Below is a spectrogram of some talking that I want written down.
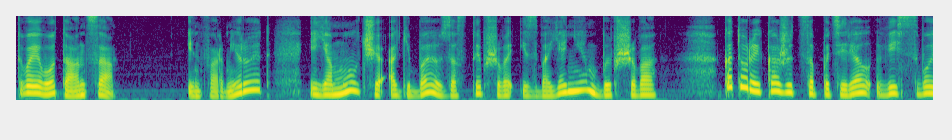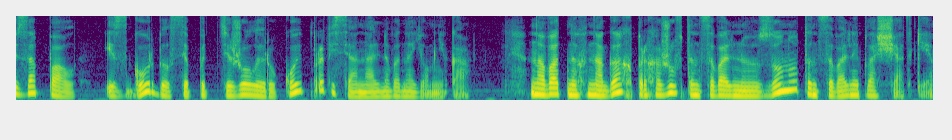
твоего танца», информирует, и я молча огибаю застывшего изваянием бывшего, который, кажется, потерял весь свой запал и сгорбился под тяжелой рукой профессионального наемника. На ватных ногах прохожу в танцевальную зону танцевальной площадки.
